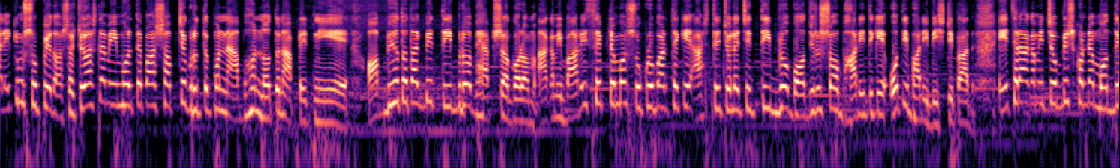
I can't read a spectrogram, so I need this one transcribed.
আলাইকুম, সুপ্রিয় দর্শক। চলে আসলাম এই মুহূর্তে পাওয়া সবচেয়ে গুরুত্বপূর্ণ আবহাওয়ার নতুন আপডেট নিয়ে। অব্যাহত থাকবে তীব্র ভ্যাবসা গরম। আগামী বারোই সেপ্টেম্বর শুক্রবার থেকে আসতে চলেছে তীব্র বজ্রসহ ভারী থেকে অতি ভারী বৃষ্টিপাত। এছাড়া আগামী চব্বিশ ঘণ্টার মধ্যে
